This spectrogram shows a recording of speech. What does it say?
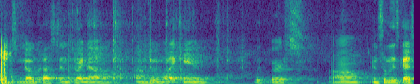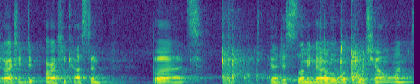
There's no customs right now. I'm doing what I can with bursts. Um, and some of these guys are actually are actually custom, but yeah, just let me know what, what y'all want,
